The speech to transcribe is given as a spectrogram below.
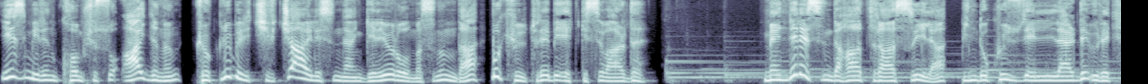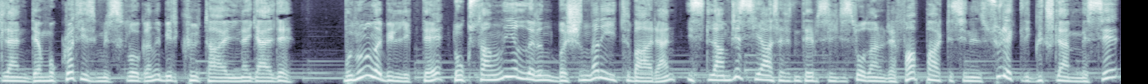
İzmir'in komşusu Aydın'ın köklü bir çiftçi ailesinden geliyor olmasının da bu kültüre bir etkisi vardı. Menderes'in de hatırasıyla 1950'lerde üretilen Demokrat İzmir sloganı bir kült haline geldi. Bununla birlikte 90'lı yılların başından itibaren İslamcı siyasetin temsilcisi olan Refah Partisi'nin sürekli güçlenmesi,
